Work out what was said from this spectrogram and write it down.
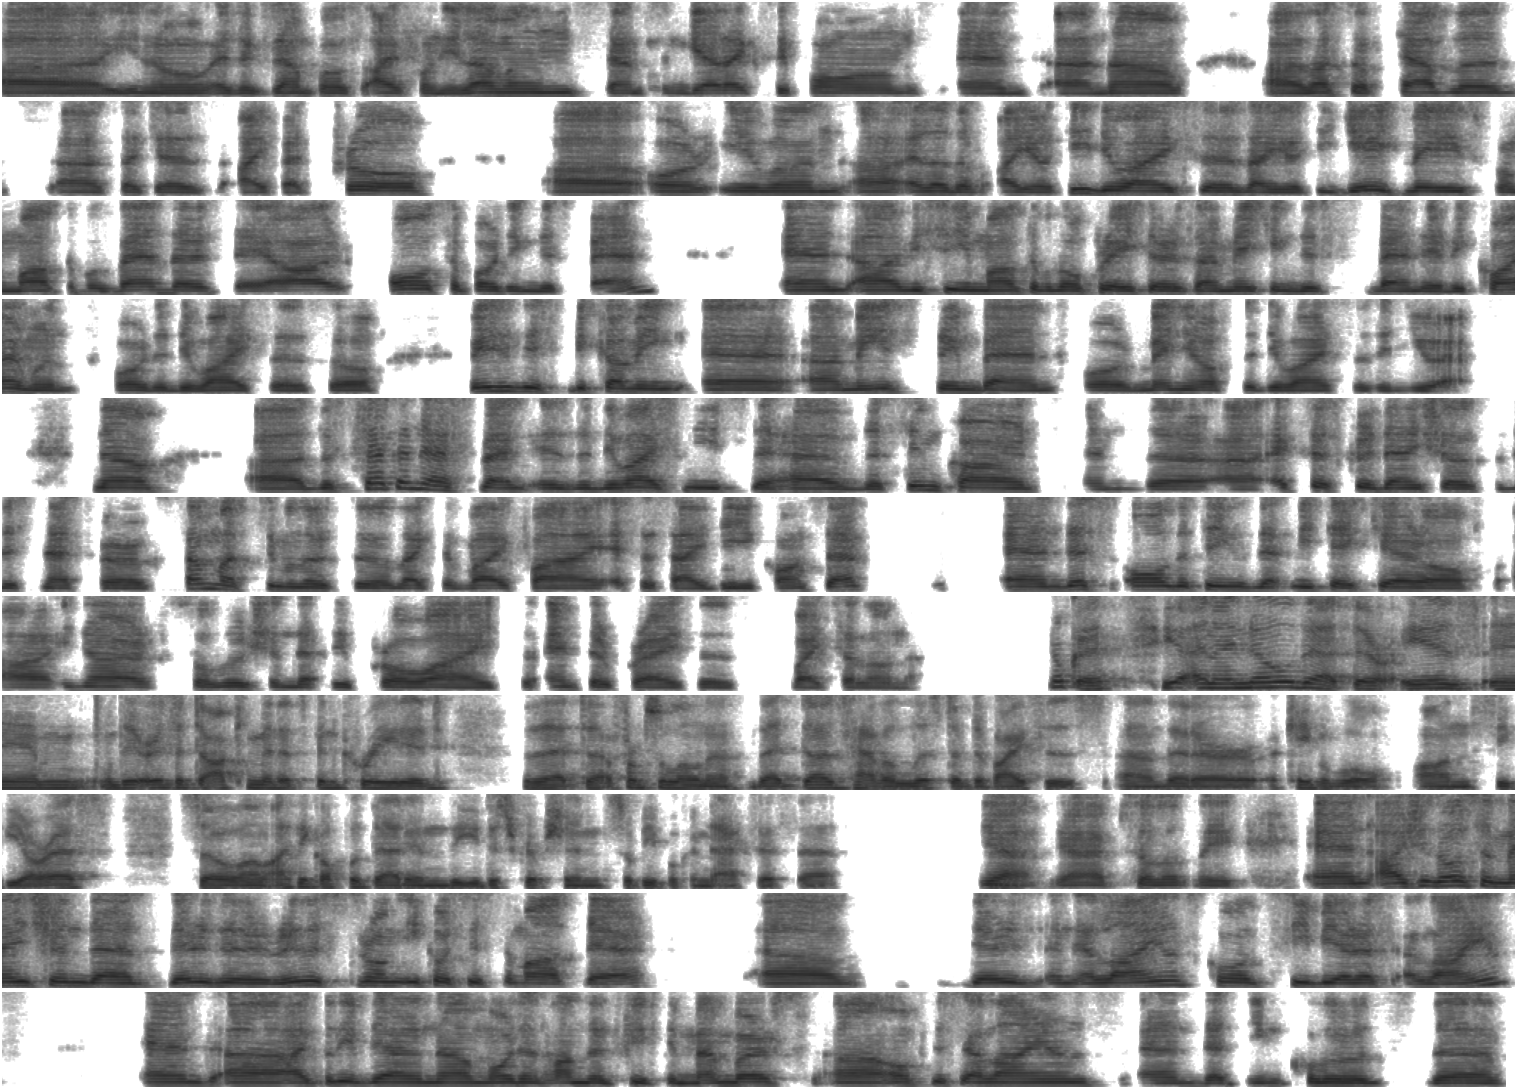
Uh, you know, as examples, iPhone 11s, Samsung Galaxy phones, and uh, now uh, lots of tablets uh, such as iPad Pro, uh, or even a lot of IoT devices, IoT gateways from multiple vendors. They are all supporting this band. And uh, we see multiple operators are making this band a requirement for the devices. So basically, it's becoming a, a mainstream band for many of the devices in US. Now, uh, the second aspect is the device needs to have the SIM cards and the uh, access credentials to this network, somewhat similar to like the Wi-Fi SSID concept. And that's all the things that we take care of uh, in our solution that we provide to enterprises by Celona. Okay, yeah, and I know that there is um, there is a document that's been created that uh, from Celona that does have a list of devices uh, that are capable on CBRS. So um, I think I'll put that in the description so people can access that. Yeah, yeah, absolutely. And I should also mention that there is a really strong ecosystem out there. Uh, there is an alliance called CBRS Alliance, and uh, I believe there are now more than 150 members uh, of this alliance, and that includes the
